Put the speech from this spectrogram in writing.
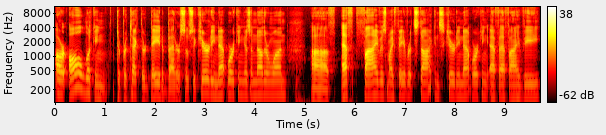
are all looking to protect their data better. So security networking is another one. Uh, F5 is my favorite stock in security networking. FFIV.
